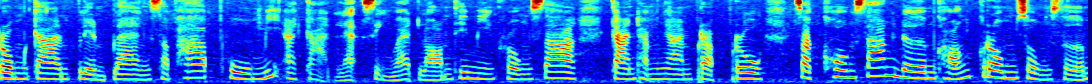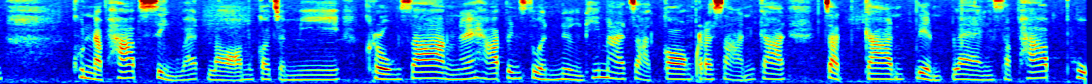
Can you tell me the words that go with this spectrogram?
กรมการเปลี่ยนแปลงสภาพภูมิอากาศ และสิ่งแวดล้อมที่มีโครงสร้างการทำงานปรับปรุง จากโครงสร้างเดิมของกรมส่งเสริมคุณภาพสิ่งแวดล้อมก็จะมีโครงสร้างนะคะ เป็นส่วนหนึ่งที่มาจากกองประสานการจัดการเปลี่ยนแปลงสภาพภู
